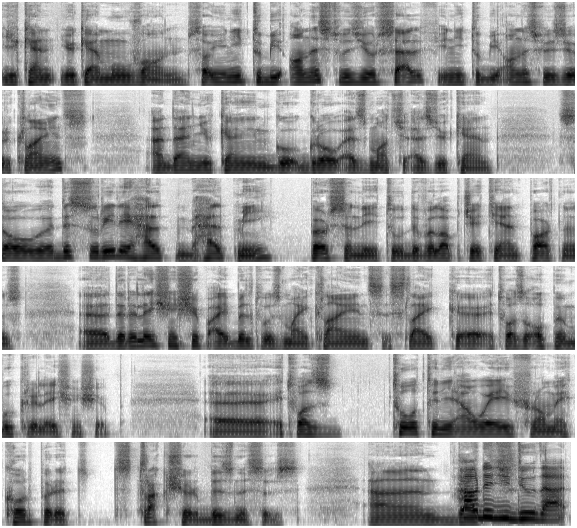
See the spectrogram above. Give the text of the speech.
you can you can move on. So you need to be honest with yourself. You need to be honest with your clients and then you can go grow as much as you can. So uh, this really helped helped me personally to develop JTN partners. Uh, the relationship I built with my clients is like uh, it was an open book relationship. Uh, it was totally away from a corporate structure businesses. And how did you do that?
